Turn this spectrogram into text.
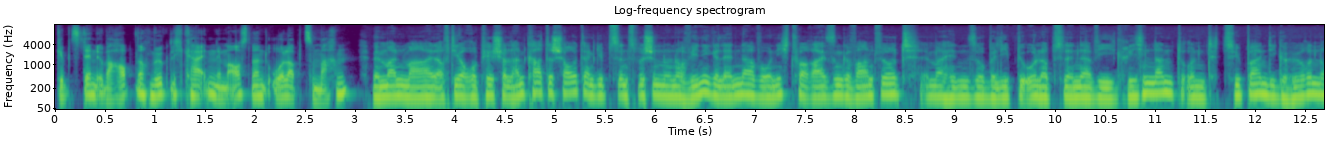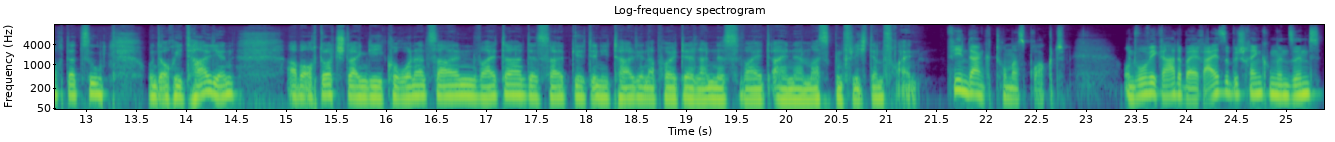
Gibt es denn überhaupt noch Möglichkeiten, im Ausland Urlaub zu machen? Wenn man mal auf die europäische Landkarte schaut, dann gibt es inzwischen nur noch wenige Länder, wo nicht vor Reisen gewarnt wird. Immerhin so beliebte Urlaubsländer wie Griechenland und Zypern, die gehören noch dazu. Und auch Italien. Aber auch dort steigen die Corona-Zahlen weiter. Deshalb gilt in Italien ab heute landesweit eine Maskenpflicht im Freien. Vielen Dank, Thomas Brockt. Und wo wir gerade bei Reisebeschränkungen sind,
